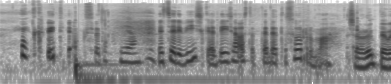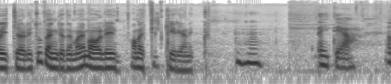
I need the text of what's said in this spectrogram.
et kui teaks seda. et see oli viiskümmend viis aastat enne ta surma. see olümpiavõitja oli tudeng ja tema ema oli ametilt kirjanik mm. -hmm. ei tea no,,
